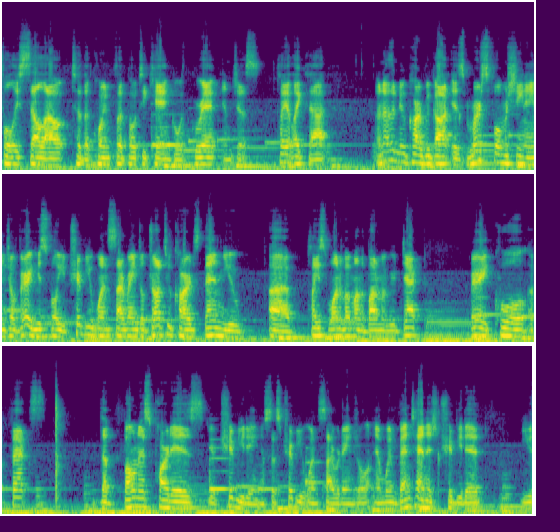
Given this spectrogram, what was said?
fully sell out to the coin flip OTK and go with Grit and just play it like that. Another new card we got is Merciful Machine Angel. Very useful. You tribute one Cyber Angel, draw two cards, then you uh, place one of them on the bottom of your deck. Very cool effects. The bonus part is you're tributing. It says tribute one Cyber Angel, and when Benten is tributed, you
